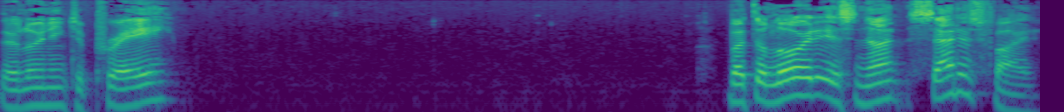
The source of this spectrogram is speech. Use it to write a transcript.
They're learning to pray. But the Lord is not satisfied.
